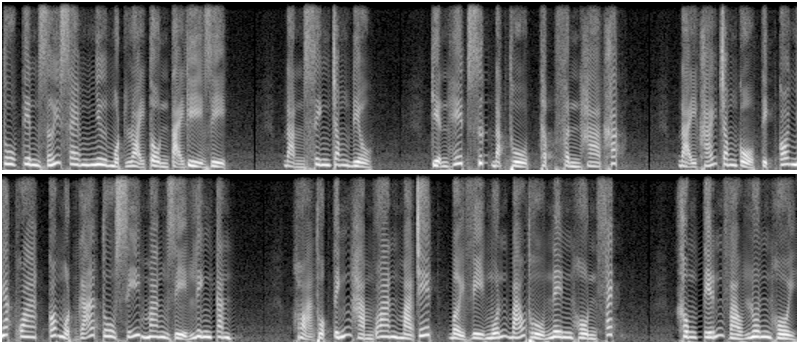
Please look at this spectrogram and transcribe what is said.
tu tiên giới xem như một loại tồn tại kỳ dị. Đản sinh trong điều. Kiện hết sức đặc thù thập phần hà khắc. Đại khái trong cổ tịch có nhắc qua có một gã tu sĩ mang dị linh căn. Hỏa thuộc tính hàm oan mà chết bởi vì muốn báo thù nên hồn phách. Không tiến vào luân hồi.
